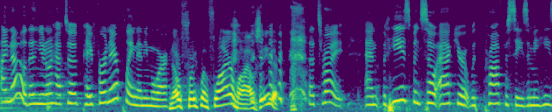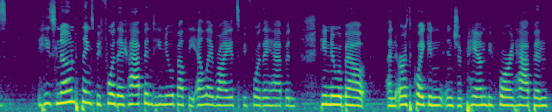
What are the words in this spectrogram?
I know, then you don't have to pay for an airplane anymore. No frequent flyer miles either. That's right. And but he has been so accurate with prophecies. I mean, he's he's known things before they've happened. He knew about the LA riots before they happened. He knew about an earthquake in, in Japan before it happened.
